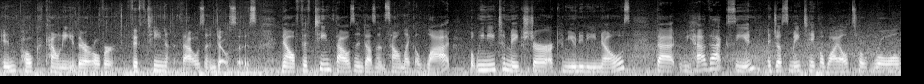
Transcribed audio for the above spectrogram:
in Polk County, there are over 15,000 doses. Now 15,000 doesn't sound like a lot, but we need to make sure our community knows that we have vaccine. It just may take a while to roll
